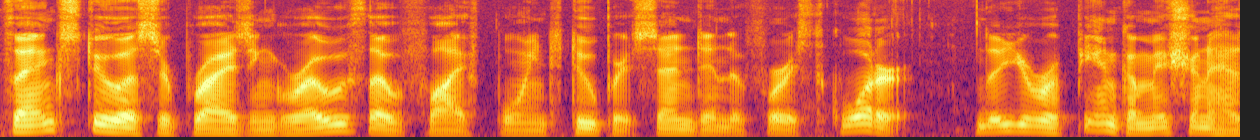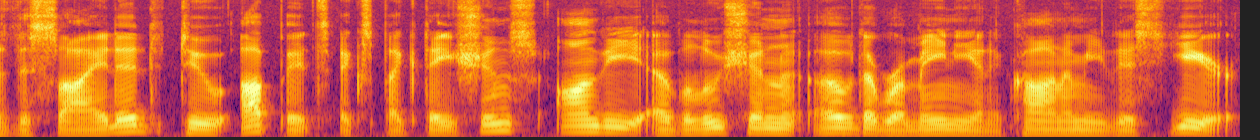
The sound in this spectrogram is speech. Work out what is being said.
Thanks to a surprising growth of 5.2% in the first quarter, the European Commission has decided to up its expectations on the evolution of the Romanian economy this year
